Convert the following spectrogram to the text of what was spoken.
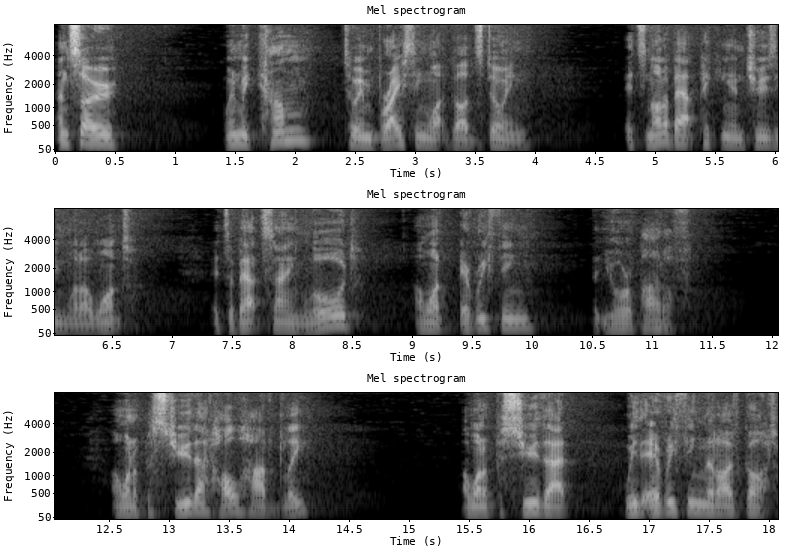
And so, when we come to embracing what God's doing, it's not about picking and choosing what I want. It's about saying, Lord, I want everything that you're a part of. I want to pursue that wholeheartedly. I want to pursue that with everything that I've got.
